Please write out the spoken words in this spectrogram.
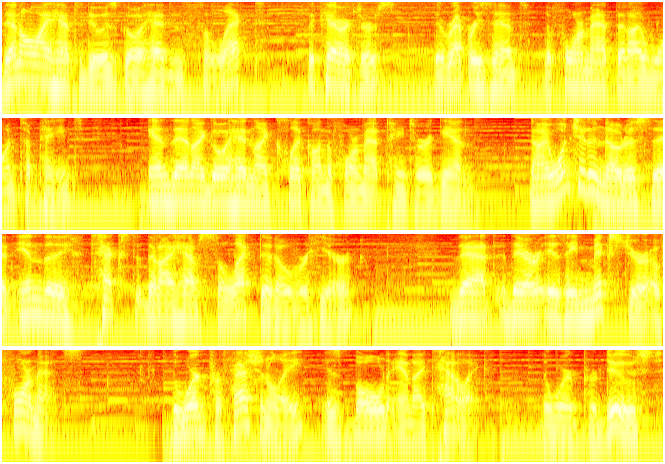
then all I have to do is go ahead and select the characters that represent the format that I want to paint, and then I go ahead and I click on the Format Painter again. Now I want you to notice that in the text that I have selected over here, that there is a mixture of formats. The word professionally is bold and italic. The word produced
